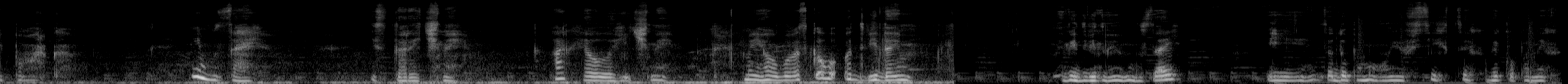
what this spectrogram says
такий парк. І музей історичний, археологічний. Ми його обов'язково відвідаємо. Ми відвідуємо музей і за допомогою всіх цих викопаних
